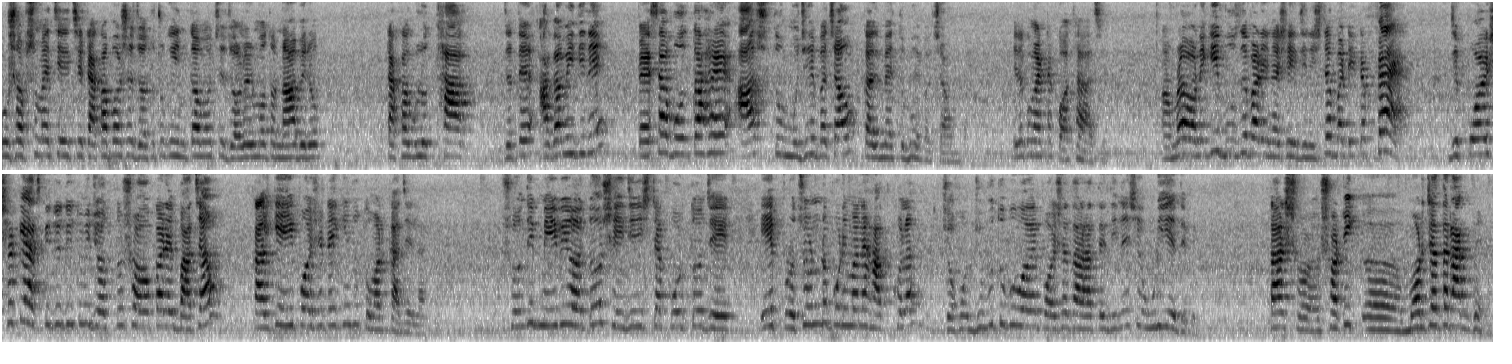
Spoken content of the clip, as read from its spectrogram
ও সবসময় চেয়েছে টাকা পয়সা, যতটুকু ইনকাম হচ্ছে, জলের মতো না বেরো টাকাগুলো থাক, যাতে আগামী দিনে পয়সা বলতা হ্যাঁ আজ তো মুঝে বাঁচাও, কাল মে তুমে বাঁচাও এরকম একটা কথা আছে। আমরা অনেকেই বুঝতে পারি না সেই জিনিসটা বাট এটা ফ্যাক্ট যে পয়সাকে আজকে যদি তুমি যত্ন সহকারে বাঁচাও, কালকে এই পয়সাটাই কিন্তু তোমার কাজে লাগবে। সন্দীপ মেবি হয়তো সেই জিনিসটা করতো যে এ প্রচণ্ড পরিমাণে হাত খোলা, যখন জুবুতুবুভাবে পয়সা তার হাতে দিলে সে উড়িয়ে দেবে। তার সঠিক মর্যাদা রাখবে না।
